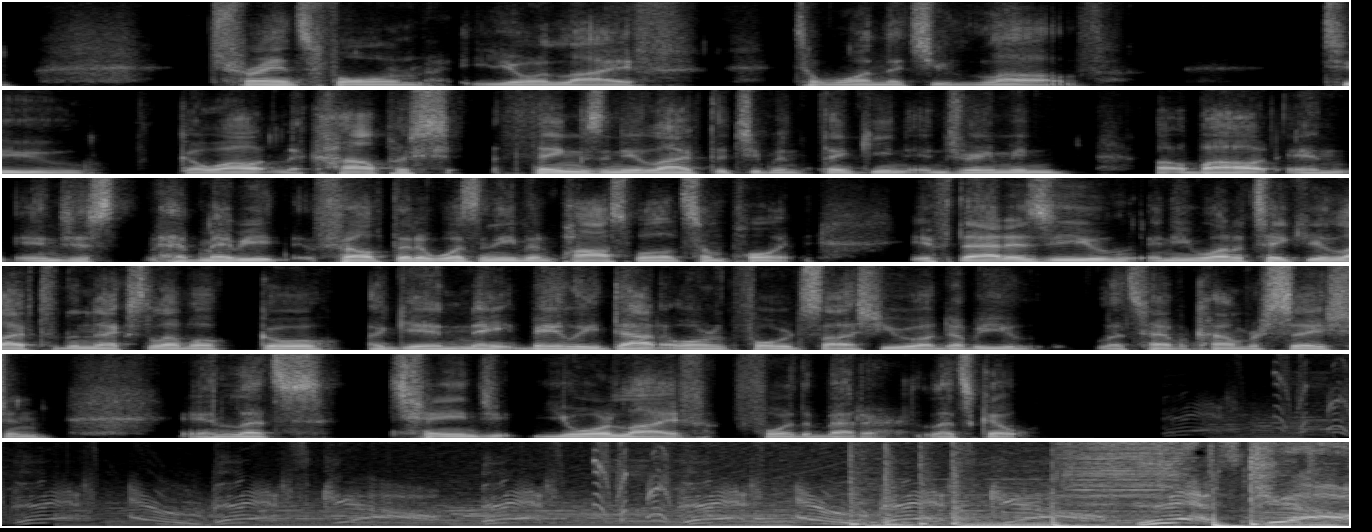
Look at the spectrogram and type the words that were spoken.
transform your life to one that you love, to go out and accomplish things in your life that you've been thinking and dreaming about and, and just have maybe felt that it wasn't even possible at some point if that is you and you want to take your life to the next level, go again, natebailey.org forward slash ULW. Let's have a conversation and let's change your life for the better. Let's go.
